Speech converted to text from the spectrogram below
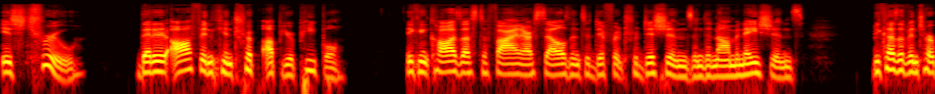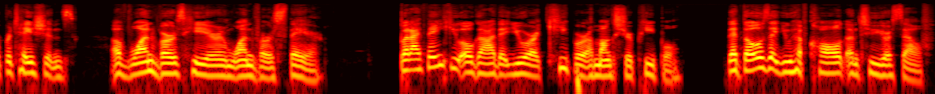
is true, that it often can trip up your people. It can cause us to find ourselves into different traditions and denominations because of interpretations of one verse here and one verse there. But I thank you, O God, that you are a keeper amongst your people, that those that you have called unto yourself,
